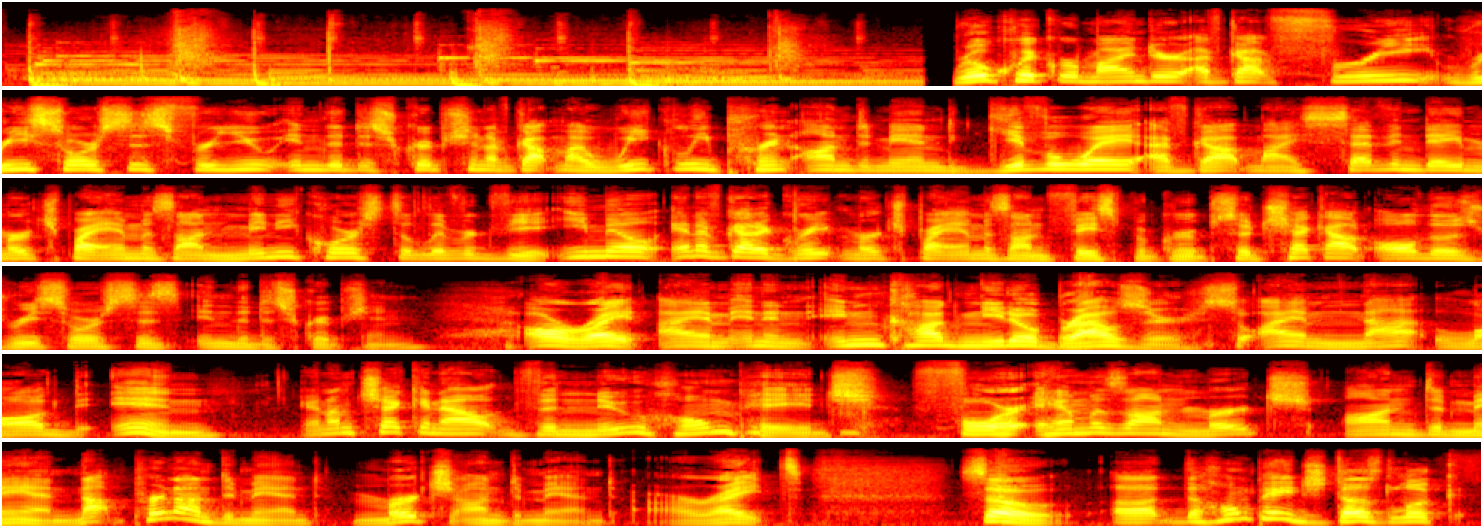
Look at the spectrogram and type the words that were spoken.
Real quick reminder I've got free resources for you in the description. I've got my weekly print on demand giveaway. I've got my seven day Merch by Amazon mini course delivered via email, and I've got a great Merch by Amazon Facebook group. So check out all those resources in the description. All right, I am in an incognito browser, so I am not logged in, and I'm checking out the new homepage for Amazon Merch on Demand. Not print on demand, merch on demand. All right. So uh, the homepage does look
